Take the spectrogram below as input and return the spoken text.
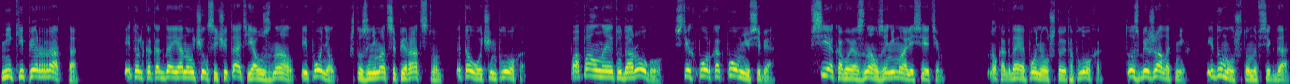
Никиперратта. И только когда я научился читать, я узнал и понял, что заниматься пиратством – это очень плохо. Попал на эту дорогу с тех пор, как помню себя. Все, кого я знал, занимались этим. Но когда я понял, что это плохо, то сбежал от них и думал, что навсегда.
